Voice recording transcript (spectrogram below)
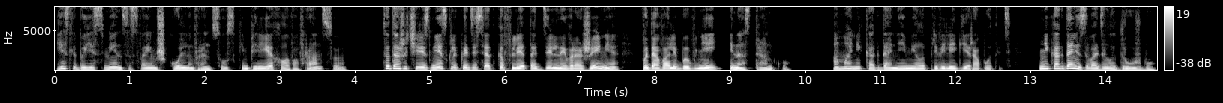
Если бы Ясмин со своим школьным французским переехала во Францию, то даже через несколько десятков лет отдельные выражения выдавали бы в ней иностранку. Ама никогда не имела привилегии работать, никогда не заводила дружбу,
